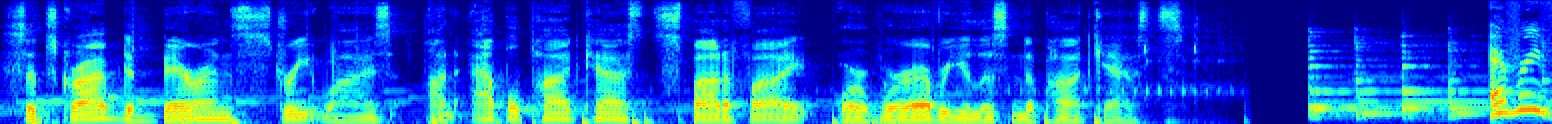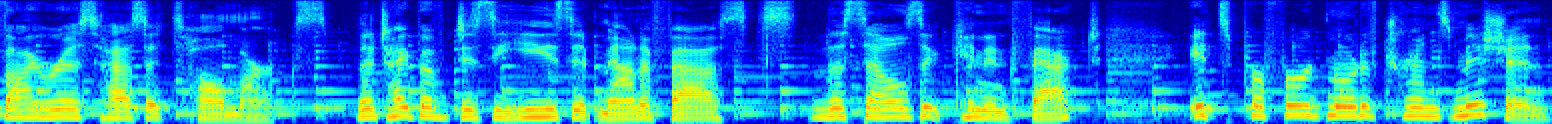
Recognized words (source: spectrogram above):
Subscribe to Barron's Streetwise on Apple Podcasts, Spotify, or wherever you listen to podcasts. Every virus has its hallmarks the type of disease it manifests, the cells it can infect, its preferred mode of transmission,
